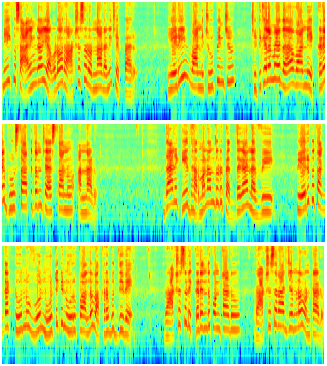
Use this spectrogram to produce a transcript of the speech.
నీకు సాయంగా ఎవడో రాక్షసుడున్నాడని చెప్పారు. ఏడి వాణ్ణి చూపించు చిటికెల మీద వాణ్ణి ఇక్కడే భూస్థాపితం చేస్తాను అన్నాడు. దానికి ధర్మనందుడు పెద్దగా నవ్వి పేరుకు తగ్గట్టు నువ్వు నూటికి నూరు పాళ్ళు వక్రబుద్ధివే. రాక్షసుడు ఇక్కడెందుకుంటాడు? రాక్షస రాజ్యంలో ఉంటాడు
